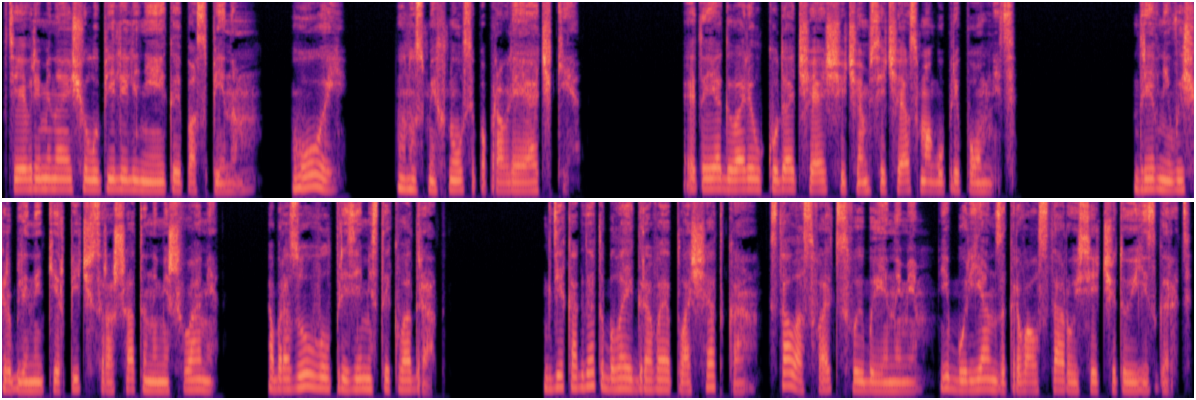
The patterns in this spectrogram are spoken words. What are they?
В те времена еще лупили линейкой по спинам. Ой, он усмехнулся, поправляя очки. Это я говорил куда чаще, чем сейчас могу припомнить. Древний выщербленный кирпич с расшатанными швами образовывал приземистый квадрат. Где когда-то была игровая площадка, стал асфальт с выбоинами, и бурьян закрывал старую сетчатую изгородь.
